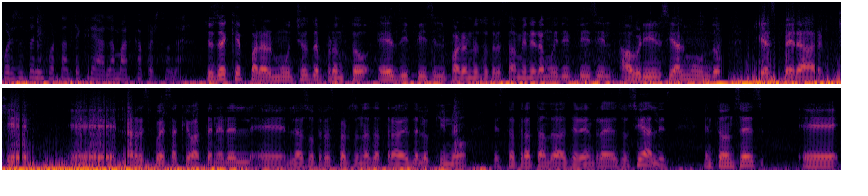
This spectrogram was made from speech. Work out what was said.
Por eso es tan importante crear la marca personal. Yo sé que para muchos de pronto es difícil, para nosotros también era muy difícil abrirse al mundo y esperar que eh, la respuesta que va a tener eh, las otras personas a través de lo que uno está tratando de hacer en redes sociales. Entonces, eh,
